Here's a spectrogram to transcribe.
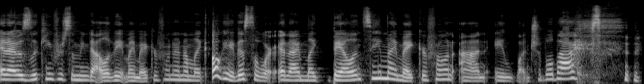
and I was looking for something to elevate my microphone and I'm like, okay, this will work. And I'm like balancing my microphone on a Lunchable box. and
